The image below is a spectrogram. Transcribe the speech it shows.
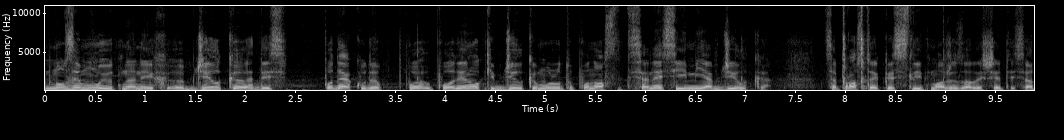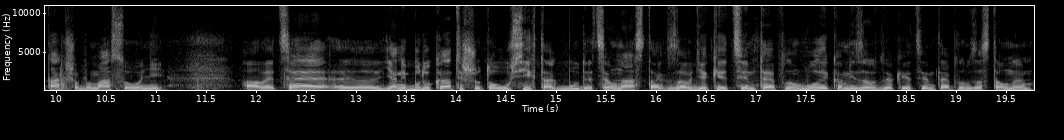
ну, зимують на них. Бджілка десь подекуди по- поодинокі бджілки можуть поноситися, не сім'я бджілка. Це просто якийсь слід може залишитися. А так, щоб масово ні. Але це е, я не буду казати, що то у всіх так буде. Це у нас так. Завдяки цим теплим вуликам і завдяки цим теплим заставним.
